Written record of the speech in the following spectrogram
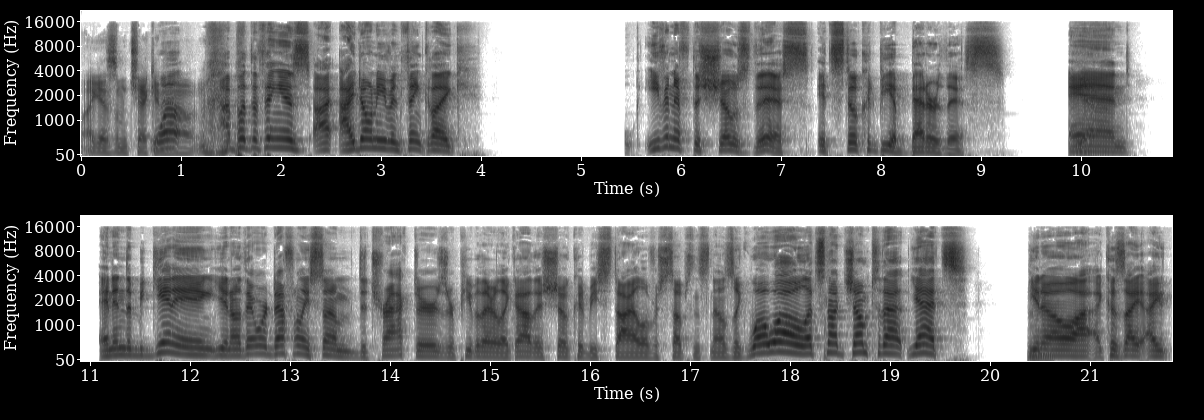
I guess I'm checking well, out. But the thing is, I I don't even think like even if the show's this, it still could be a better this. And and in the beginning, you know, there were definitely some detractors or people that are like, "Oh, this show could be style over substance." And I was like, "Whoa, whoa, let's not jump to that yet." You Mhm. know, because I, I, e-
